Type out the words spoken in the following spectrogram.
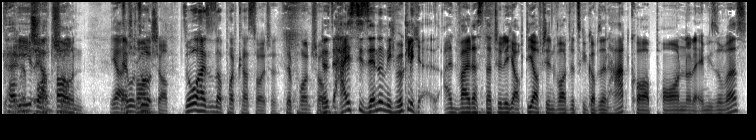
Porn. P- Porn. Porn. Ja, Der so- So, Pornshop. so heißt unser Podcast heute, der Pornshop. Das heißt die Sendung nicht wirklich, äh, weil das natürlich auch die auf den Wortwitz gekommen sind, Hardcore-Porn oder irgendwie sowas?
